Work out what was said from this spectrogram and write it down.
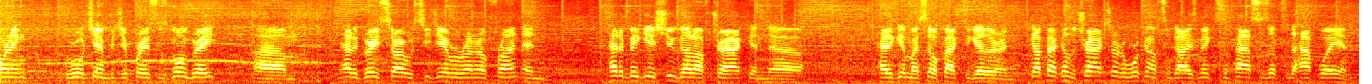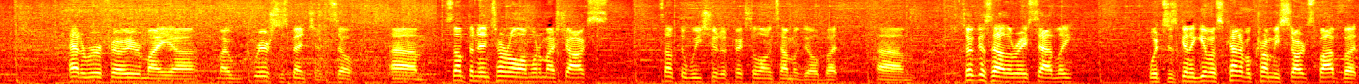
Morning. The World Championship race was going great. Um, had a great start with CJ. We're running up front and had a big issue, got off track and uh, had to get myself back together and got back on the track, started working on some guys, making some passes up to the halfway and had a rear failure my, uh, my rear suspension. So um, something internal on one of my shocks, something we should have fixed a long time ago, but um, took us out of the race sadly, which is gonna give us kind of a crummy start spot, but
